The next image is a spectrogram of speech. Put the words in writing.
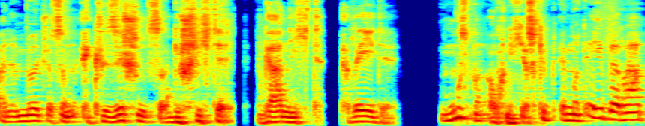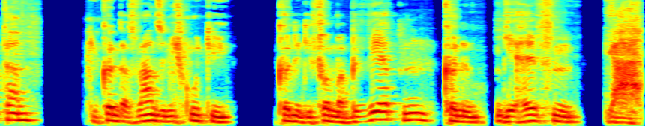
einer Mergers and Acquisitions Geschichte gar nicht rede. Muss man auch nicht. Es gibt M&A-Berater, die können das wahnsinnig gut, die können die Firma bewerten, können dir helfen, ja,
